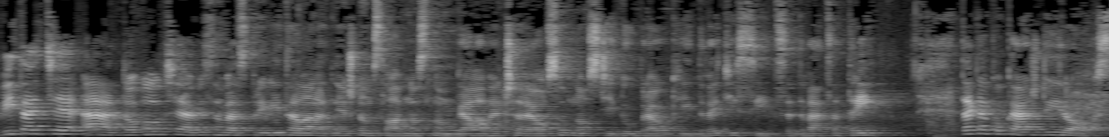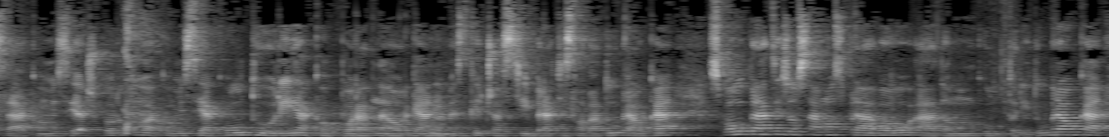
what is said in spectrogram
Vítajte a dovolte, aby som vás privítala na dnešnom slavnostnom gala večere osobnosti Dúbravky 2023. Tak ako každý rok sa Komisia športu a Komisia kultúry ako poradné orgány Mestskej časti Bratislava Dúbravka v spolupráci so samozprávou a Domom kultúry Dúbravka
